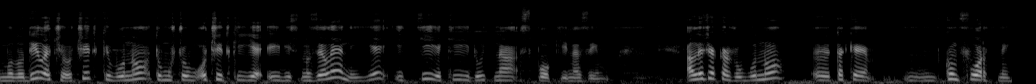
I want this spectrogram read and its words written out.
молодила, чи очитки, воно, тому що очитки є і вісно зелені, є і ті, які йдуть на спокій на зиму. Але ж я кажу, воно е, таке комфортне,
